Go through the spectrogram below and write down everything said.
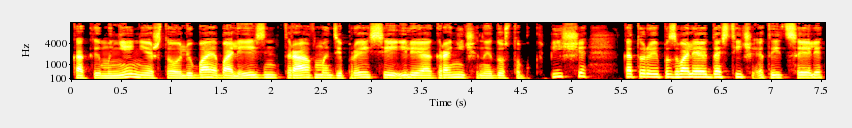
как и мнение, что любая болезнь, травма, депрессия или ограниченный доступ к пище, которые позволяют достичь этой цели,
